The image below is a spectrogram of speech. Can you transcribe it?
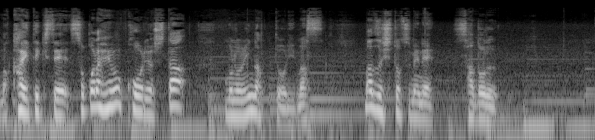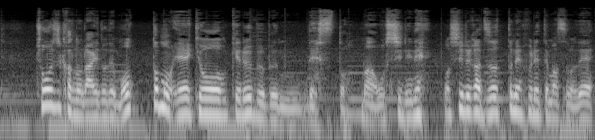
まあ、快適性そこら辺を考慮したものになっておりますまず1つ目ねサドル長時間のライドで最も影響を受ける部分ですと。まあ、お尻ね。お尻がずっとね、触れてますので、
